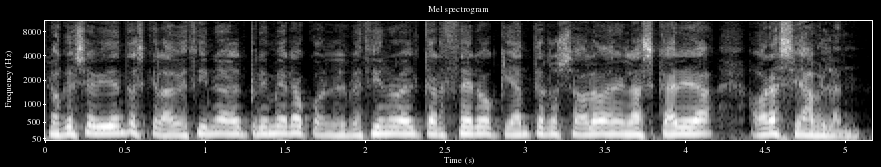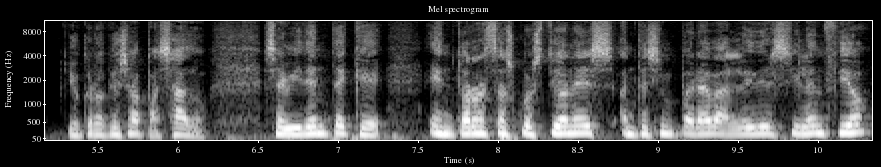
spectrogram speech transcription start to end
Lo que es evidente es que la vecina del primero con el vecino del tercero, que antes no se hablaban en la escalera, ahora se hablan. Yo creo que eso ha pasado. Es evidente que en torno a estas cuestiones antes imperaba la ley del silencio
